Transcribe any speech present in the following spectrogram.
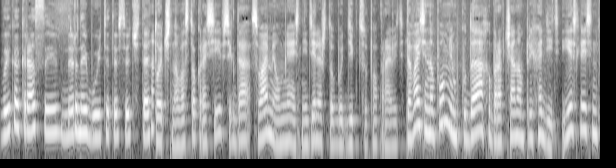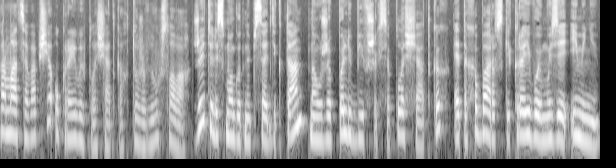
Вы как раз и, наверное, и будете это все читать. Точно, Восток России всегда с вами. У меня есть неделя, чтобы дикцию поправить. Давайте напомним, куда хабаровчанам приходить. Если есть информация вообще о краевых площадках, тоже в двух словах. Жители смогут написать диктант на уже полюбившихся площадках. Это Хабаровский краевой музей имени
